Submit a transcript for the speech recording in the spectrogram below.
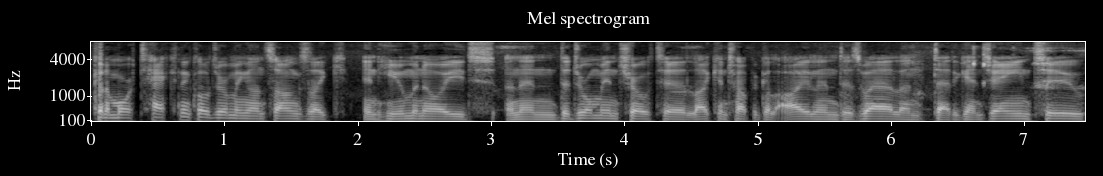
kind of more technical drumming on songs like Inhumanoid, and then the drum intro to Lycantropical Island as well, and Dead Again Jane too.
